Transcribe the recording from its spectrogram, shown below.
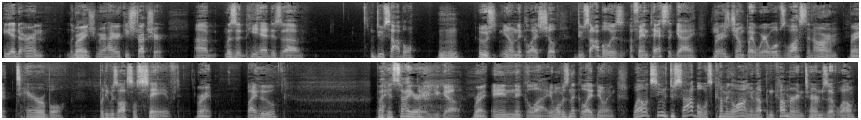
he had to earn. Look at Right. the Tremere hierarchy structure. Uh, was it he had his uh, Dusable, Mm-hmm. Who's you know Nikolai's chill. Dusabo is a fantastic guy. He Right. was jumped by werewolves, lost an arm, Right. terrible, but he was also saved Right. by who? By his sire. There you go. Right. And Nikolai. And what was Nikolai doing? Well, it seems Dusabo was coming along an up and comer in terms of, well,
